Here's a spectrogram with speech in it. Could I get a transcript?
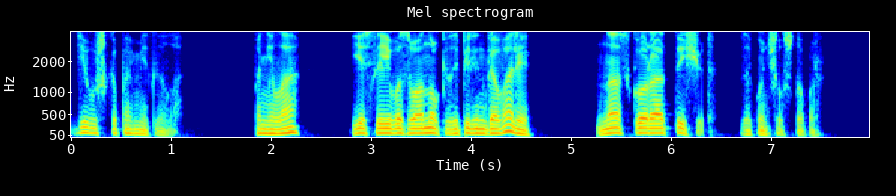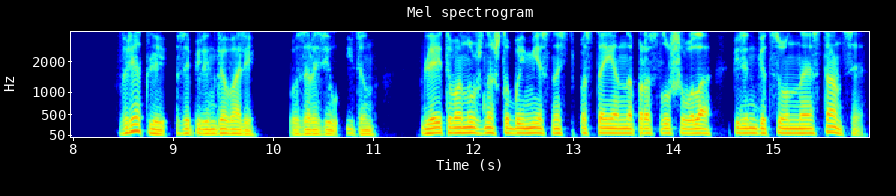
Девушка помедлила. «Поняла?» Если его звонок запеленговали, «Нас скоро отыщут», — закончил штопор. «Вряд ли запеленговали», — возразил Итан. «Для этого нужно, чтобы местность постоянно прослушивала пеленгационная станция».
